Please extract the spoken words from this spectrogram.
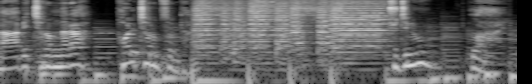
나비처럼 날아 벌처럼 쏜다. 주진우 라이브.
